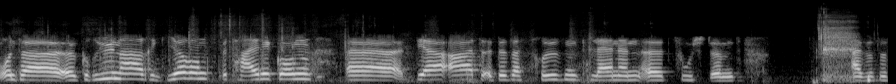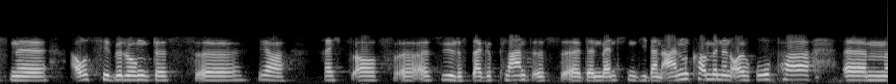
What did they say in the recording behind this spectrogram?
unter äh, grüner Regierungsbeteiligung äh, derart desaströsen Plänen äh, zustimmt. Also es ist eine Aushebelung des äh, ja, Rechts auf äh, Asyl, das da geplant ist. Äh, denn Menschen, die dann ankommen in Europa, ähm,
